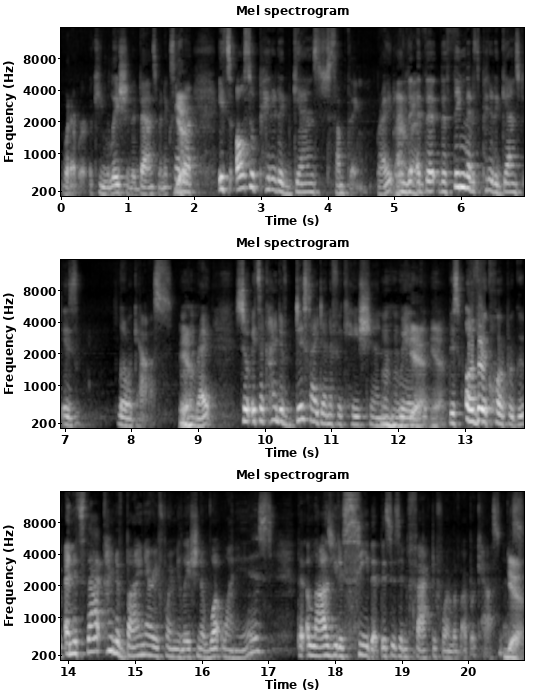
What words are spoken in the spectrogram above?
whatever accumulation advancement etc Yeah. it's also pitted against something right and the, the the thing that it's pitted against is lower caste Yeah. Mm-hmm. right so it's a kind of disidentification mm-hmm. with Yeah, yeah. this other corporate group and it's that kind of binary formulation of what one is that allows you to see that this is in fact a form of upper casteness Yeah,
